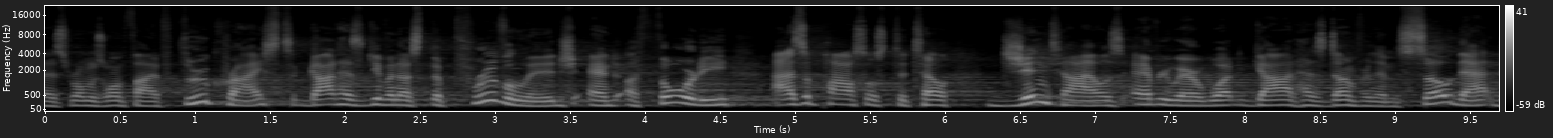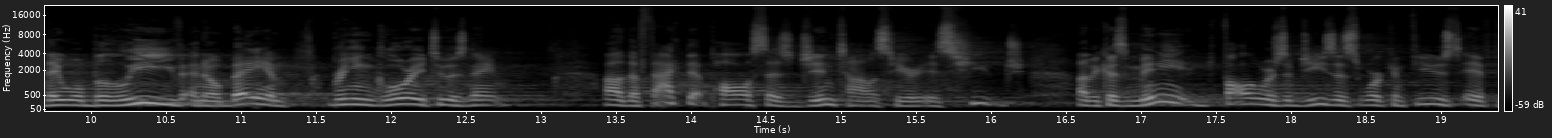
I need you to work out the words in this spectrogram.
as Romans 1 5, through Christ, God has given us the privilege and authority as apostles to tell Gentiles everywhere what God has done for them so that they will believe and obey Him, bringing glory to His name. Uh, the fact that Paul says Gentiles here is huge uh, because many followers of Jesus were confused if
